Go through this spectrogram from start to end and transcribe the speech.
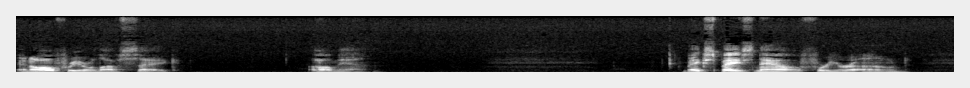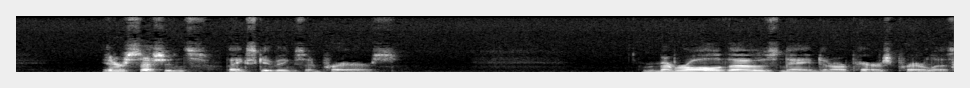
And all for your love's sake. Amen. Make space now for your own intercessions, thanksgivings, and prayers. Remember all of those named in our parish prayer list.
